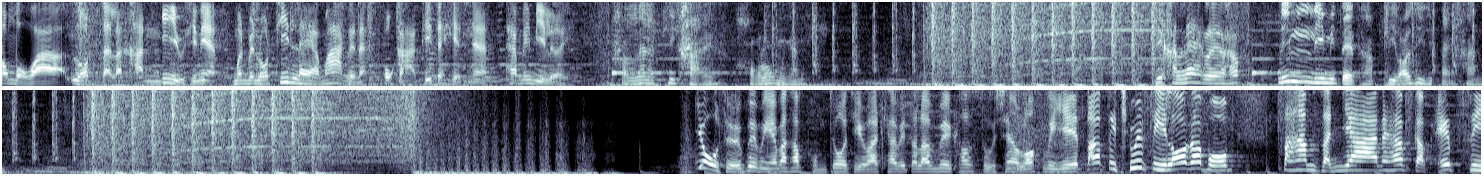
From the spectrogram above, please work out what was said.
ต้องบอกว่ารถแต่ละคันที่อยู่ที่เนี่ยมันเป็นรถที่แรงมากเลยนะ โอกาสที่จะเห็นเนี่ยแทบไม่มีเลย คันแรกที่ขายของโลกเหมือนกัน นี่คันแรกเลยครับ นี่ลิมิเต็ดครับ 448 คัน โยเสือเพื่อนเป็นไงบ้างครับ ผมโจจิวัฒน์ครับวิตาลัมเวนเข้าสู่ช่องล็อกสวีเยตามติดชีวิต4ล้อครับผม ตามสัญญานะครับกับ FC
